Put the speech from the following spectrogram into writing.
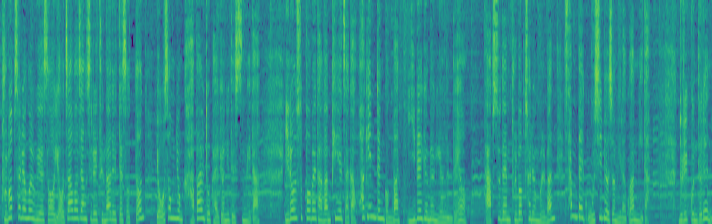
불법 촬영을 위해서 여자 화장실을 드나들 때 썼던 여성용 가발도 발견이 됐습니다. 이런 수법에 당한 피해자가 확인된 것만 200여 명이었는데요. 압수된 불법 촬영물만 350여 점이라고 합니다. 누리꾼들은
